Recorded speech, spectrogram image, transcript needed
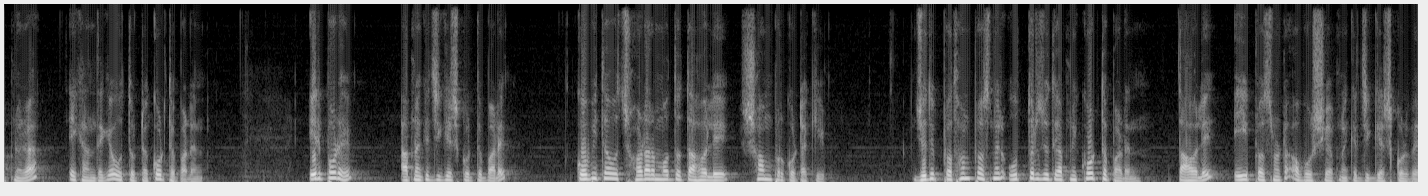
আপনারা এখান থেকে উত্তরটা করতে পারেন। এরপরে আপনাকে জিজ্ঞেস করতে পারে, কবিতা ও ছড়ার মধ্যে তাহলে সম্পর্কটা কি? যদি প্রথম প্রশ্নের উত্তর যদি আপনি করতে পারেন, তাহলে এই প্রশ্নটা অবশ্যই আপনাকে জিজ্ঞেস করবে,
